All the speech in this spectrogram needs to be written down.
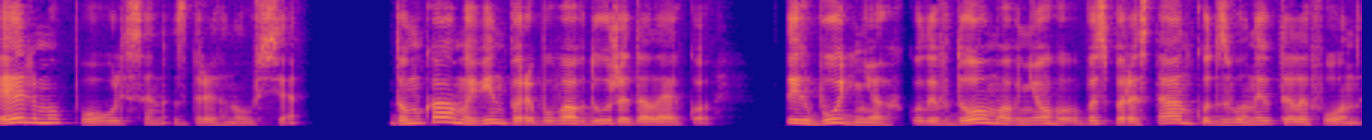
Ельмо Поульсен здригнувся. Думками він перебував дуже далеко, тих буднях, коли вдома в нього без перестанку дзвонив телефон,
